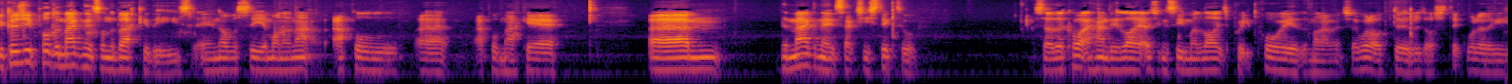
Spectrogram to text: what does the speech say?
Because you put the magnets on the back of these, and obviously I'm on an Apple uh, Apple Mac Air, um, the magnets actually stick to them. So they're quite a handy light. As you can see, my light's pretty poor at the moment. So what I'll do is I'll stick one of these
